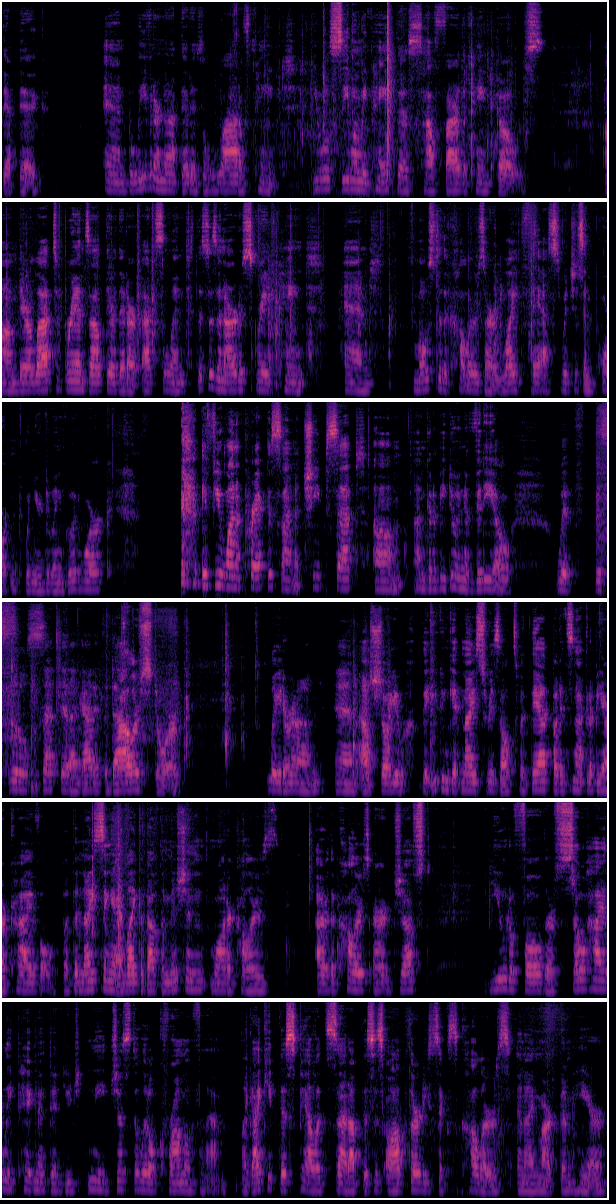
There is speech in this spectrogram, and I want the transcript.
that big. And believe it or not, that is a lot of paint. You will see when we paint this how far the paint goes. Um, there are lots of brands out there that are excellent. This is an artist grade paint and most of the colors are light fast, which is important when you're doing good work if you want to practice on a cheap set, um, I'm going to be doing a video with this little set that I got at the dollar store later on and I'll show you that you can get nice results with that but it's not going to be archival. But the nice thing I like about the mission watercolors are the colors are just beautiful. They're so highly pigmented you need just a little crumb of them like I keep this palette set up. This is all 36 colors and I mark them here.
